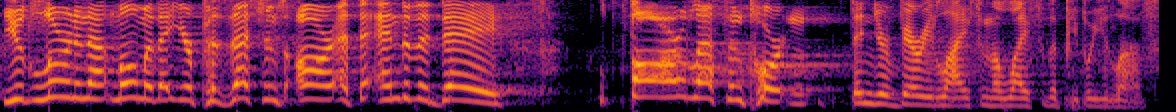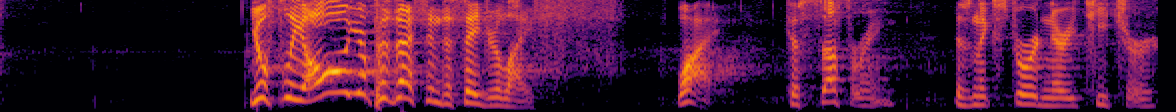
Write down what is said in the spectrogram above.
You'd learn in that moment that your possessions are, at the end of the day, far less important than your very life and the life of the people you love. You'll flee all your possession to save your life. Why? Because suffering is an extraordinary teacher.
